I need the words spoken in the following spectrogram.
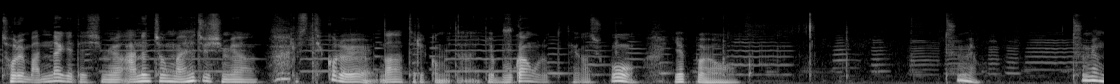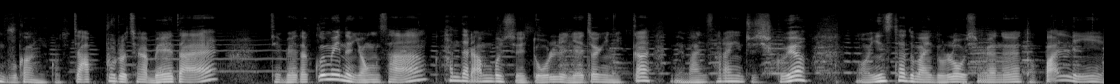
저를 만나게 되시면 아는 척만 해주시면 스티커를 나눠 드릴 겁니다. 이게 무광으로 또 돼가지고 예뻐요. 투명. 투명 무광이거든요. 앞으로 제가 매달 이제 매달 꾸미는 영상 한 달에 한 번씩 또 올릴 예정이니까 네, 많이 사랑해 주시고요. 어, 인스타도 많이 놀러 오시면은 더 빨리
